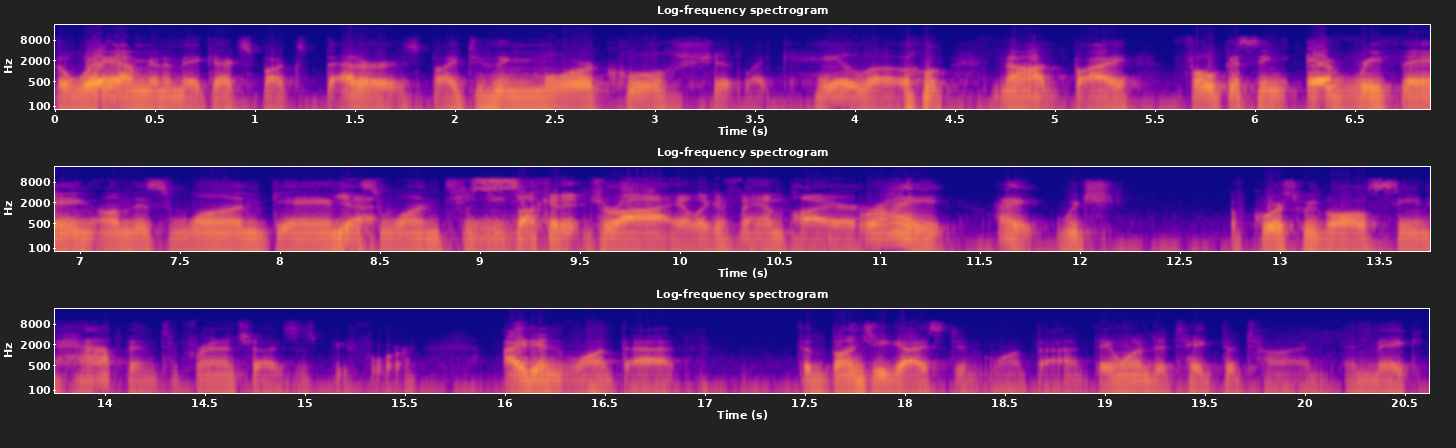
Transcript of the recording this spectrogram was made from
the way I'm going to make Xbox better is by doing more cool shit like Halo, not by focusing everything on this one game, this one team. Sucking it dry like a vampire. Right, right. Which, of course, we've all seen happen to franchises before. I didn't want that. The Bungie guys didn't want that. They wanted to take their time and make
